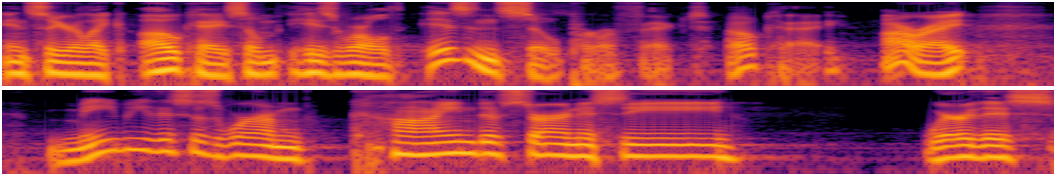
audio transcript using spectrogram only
and so you're like, okay, so his world isn't so perfect. Okay. All right. Maybe this is where I'm kind of starting to see where this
